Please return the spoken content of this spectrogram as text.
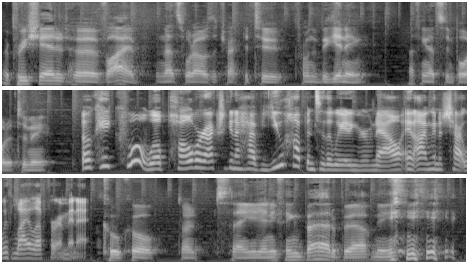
appreciated her vibe, and that's what I was attracted to from the beginning. I think that's important to me. Okay, cool. Well, Paul, we're actually going to have you hop into the waiting room now, and I'm going to chat with Lila for a minute. Cool, cool. Don't say anything bad about me.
